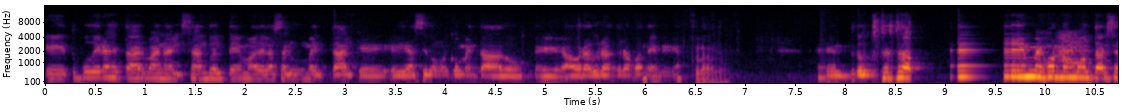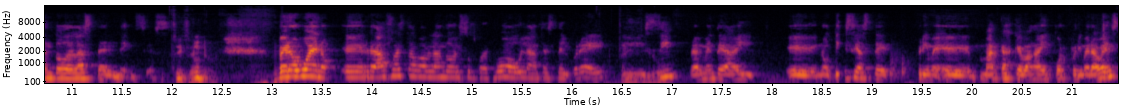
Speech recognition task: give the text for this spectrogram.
eh, tú pudieras estar banalizando el tema de la salud mental, que eh, ha sido muy comentado eh, ahora durante la pandemia. Claro. Entonces, es mejor no montarse en todas las tendencias. Sí, señor. Pero bueno, eh, Rafa estaba hablando del Super Bowl antes del break y sí, realmente hay eh, noticias de eh, marcas que van a ir por primera vez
